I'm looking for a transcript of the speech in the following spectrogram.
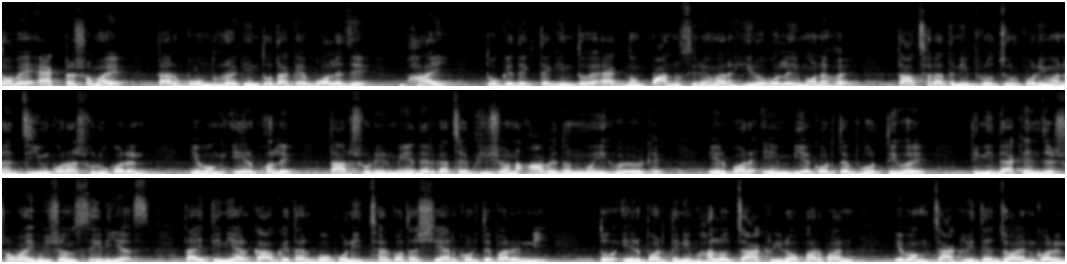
তবে একটা সময়ে তার বন্ধুরা কিন্তু তাকে বলে যে, ভাই, তোকে দেখতে কিন্তু একদম পানু সিনেমার হিরো বলেই মনে হয়। তাছাড়া তিনি প্রচুর পরিমাণে জিম করা শুরু করেন এবং এর ফলে তার শরীর মেয়েদের কাছে ভীষণ আবেদনময়ী হয়ে ওঠে। এরপর এম করতে ভর্তি হয়ে তিনি দেখেন যে, সবাই ভীষণ সিরিয়াস, তাই তিনি আর কাউকে তার গোপন ইচ্ছার কথা শেয়ার করতে পারেননি। তো এরপর তিনি ভালো চাকরির অফার পান এবং চাকরিতে জয়েন করেন।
